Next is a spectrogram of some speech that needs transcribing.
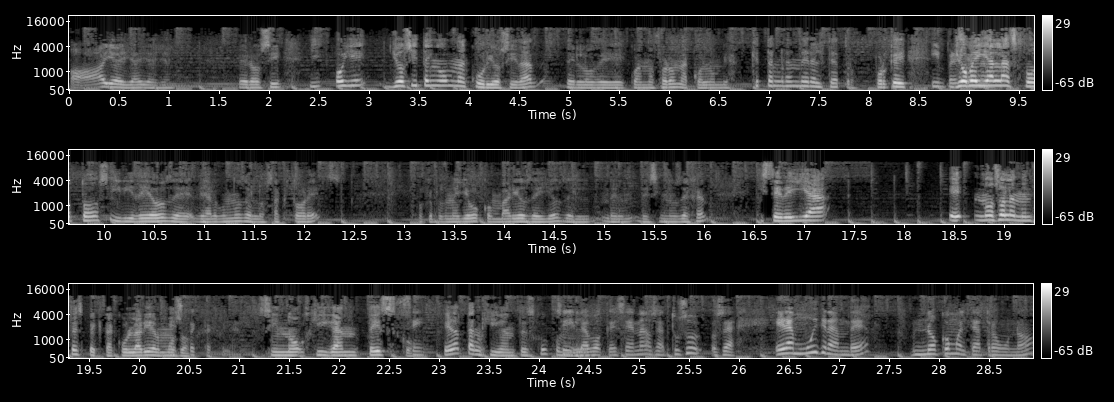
Ay, ay, ay, ay, ay. Pero sí. Y oye, yo sí tengo una curiosidad de lo de cuando fueron a Colombia. ¿Qué tan grande era el teatro? Porque yo veía las fotos y videos de, de algunos de los actores, porque pues me llevo con varios de ellos, del, del- de si nos dejan, y se veía eh, no solamente espectacular y hermoso, espectacular. Sino gigantesco. Sí. Era tan gigantesco como... Sí, la boca escena, o sea, tú, o sea, era muy grande, no como el Teatro 1,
